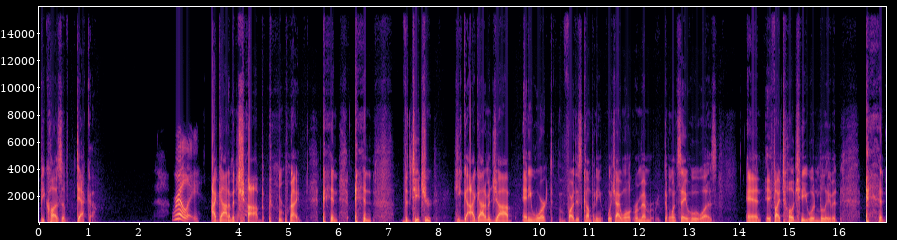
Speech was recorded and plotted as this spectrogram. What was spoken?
because of DECA. Really? I got him a job, right? And and the teacher, he I got him a job, and he worked for this company, which I won't remember, won't say who it was. And if I told you, you wouldn't believe it. And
